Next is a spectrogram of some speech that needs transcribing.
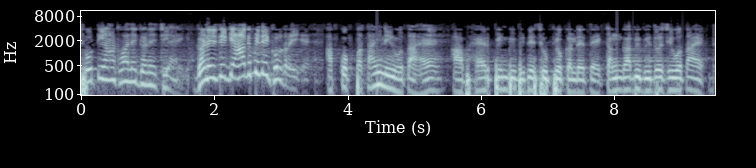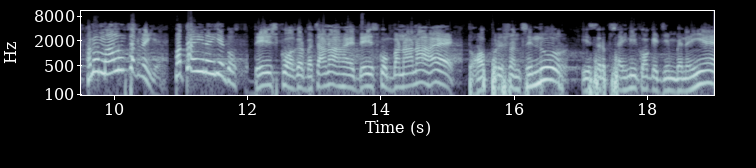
छोटी आँख वाले गणेश जी आएँगे। गणेश जी की आँख भी नहीं खुल रही है। आपको पता ही नहीं होता है, आप हेयर पिन भी विदेशी उपयोग कर लेते हैं, कंगा भी विदेशी होता है। हमें मालूम तक नहीं है। पता ही नहीं है दोस्तों। देश को अगर बचाना है, देश को बनाना है तो ऑपरेशन सिंदूर ये सिर्फ सैनिकों के जिम्मे नहीं है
